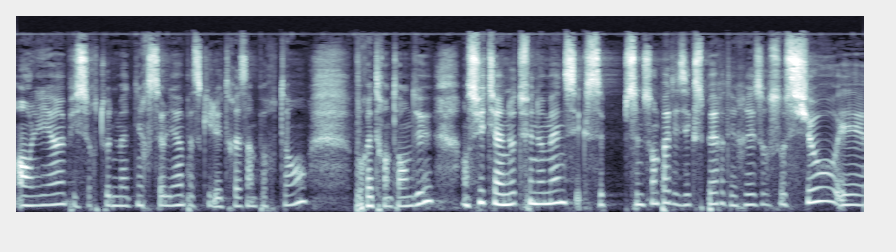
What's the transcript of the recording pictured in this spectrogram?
en lien, puis surtout de maintenir ce lien parce qu'il est très important pour être entendu. Ensuite, il y a un autre phénomène, c'est que ce ne sont pas des experts des réseaux sociaux et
